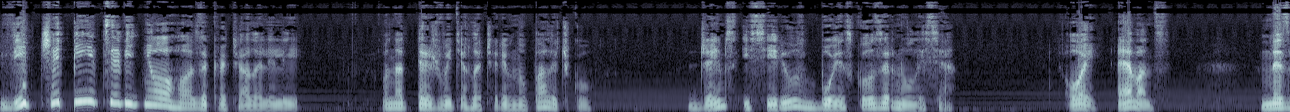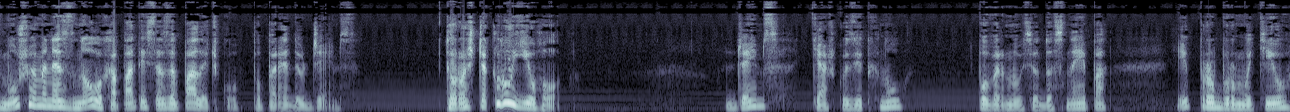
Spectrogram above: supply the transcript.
Відчепіться від нього. закричала Лілі. Вона теж витягла чарівну паличку. Джеймс і Сіріус боязко озирнулися. Ой, Еванс, не змушуй мене знову хапатися за паличку, попередив Джеймс. То розчаклуй його. Джеймс тяжко зітхнув, повернувся до Снейпа і пробурмотів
